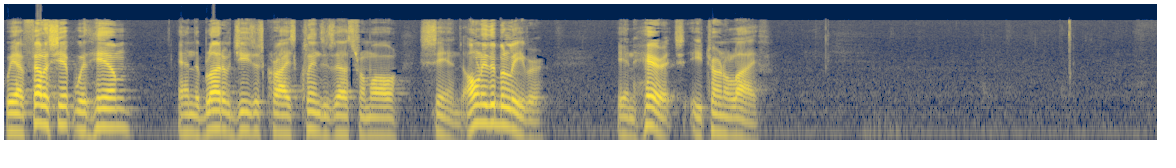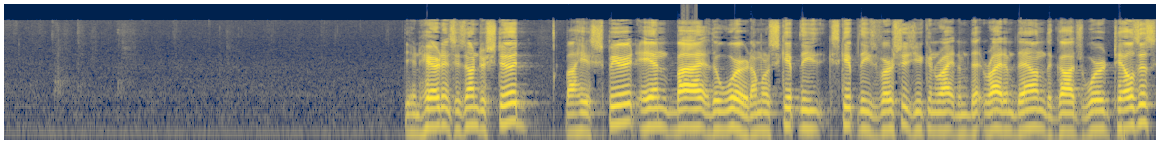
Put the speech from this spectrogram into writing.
We have fellowship with Him, and the blood of Jesus Christ cleanses us from all sins. Only the believer inherits eternal life. The inheritance is understood by His Spirit and by the Word. I'm going to skip these, skip these verses. You can write them, write them down. The God's Word tells us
